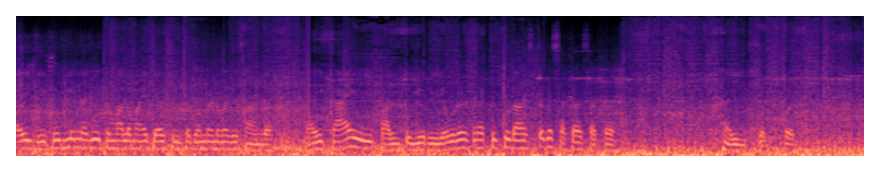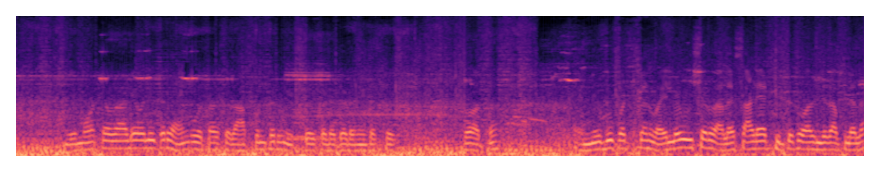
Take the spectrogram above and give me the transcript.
काही जी कुठली नदी तुम्हाला माहिती असेल तर कमेंटमध्ये सांगा. काही काय आहे फालतूगिरी एवढं ट्रॅफिक कुठं असतं का सकाळ सकाळ? काही शपथ. हे मोठ्या गाड्यावाली तरी हँग होत असेल. आपण तरी निघतोयकडे कडे कसं हो आता. निघू पटकन व्हायला उशीर झाला साडेआठ तिथंच वाजलेत आपल्याला.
